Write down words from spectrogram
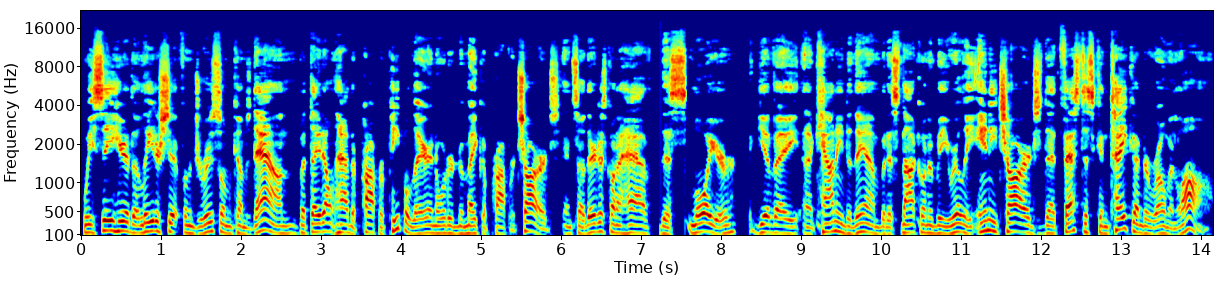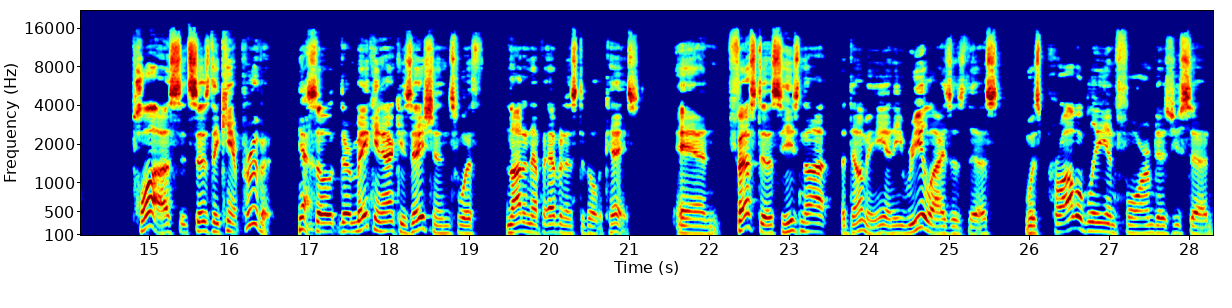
we see here the leadership from Jerusalem comes down, but they don't have the proper people there in order to make a proper charge. And so they're just going to have this lawyer give a, an accounting to them, but it's not going to be really any charge that Festus can take under Roman law. Plus, it says they can't prove it. Yeah. So they're making accusations with not enough evidence to build a case. And Festus, he's not a dummy, and he realizes this, was probably informed, as you said,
